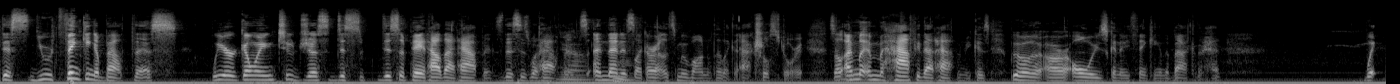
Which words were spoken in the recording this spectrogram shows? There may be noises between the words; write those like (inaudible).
this you were thinking about this. We are going to just dis- dissipate how that happens. This is what happens, Yeah. and then it's mm. like, all right, let's move on with like the actual story. So mm. I'm I'm happy that happened because people are always going to be thinking in the back of their head, wait,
